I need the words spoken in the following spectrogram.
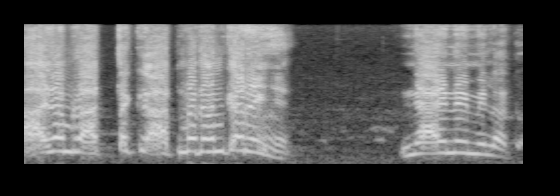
आज हम रात तक आत्मदान करेंगे। न्याय नहीं मिला तो।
